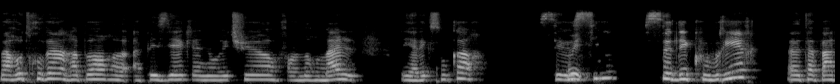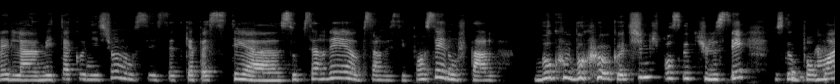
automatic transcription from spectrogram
bah, retrouver un rapport euh, apaisé avec la nourriture, enfin normal, et avec son corps. C'est aussi se découvrir. Euh, tu as parlé de la métacognition, donc c'est cette capacité à s'observer, à observer ses pensées, dont je parle beaucoup, beaucoup au coaching. Je pense que tu le sais, parce que pour moi,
